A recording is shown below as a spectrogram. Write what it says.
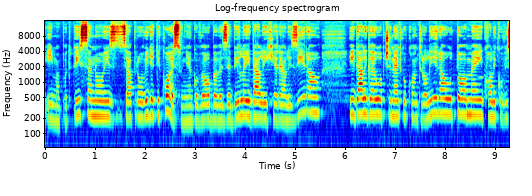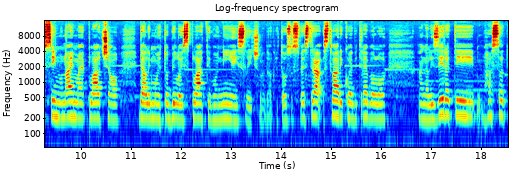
ima potpisanu i zapravo vidjeti koje su njegove obaveze bile i da li ih je realizirao i da li ga je uopće netko kontrolirao u tome i koliku visinu najma je plaćao, da li mu je to bilo isplativo, nije i slično. Dakle, to su sve stvari koje bi trebalo analizirati, a sad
